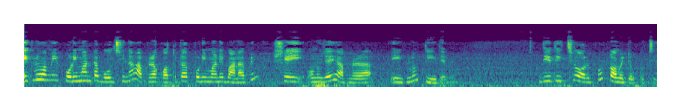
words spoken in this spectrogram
এগুলো আমি পরিমাণটা বলছি না, আপনারা কতটা পরিমাণে বানাবেন সেই অনুযায়ী আপনারা এইগুলো দিয়ে দেবেন। দিয়ে দিচ্ছি অল্প টমেটো কুচি।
